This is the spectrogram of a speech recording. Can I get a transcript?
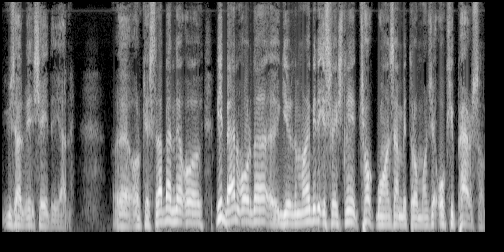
güzel bir şeydi yani e, orkestra. Ben de o bir ben orada e, girdim ona bir de İsveçli çok muazzam bir tromboncu Oki Persson.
